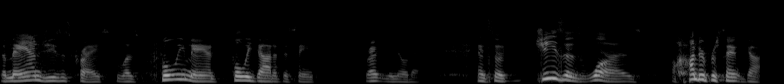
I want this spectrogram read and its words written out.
the man Jesus Christ, was fully man, fully God at the same time, right? We know that. And so Jesus was 100% God.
